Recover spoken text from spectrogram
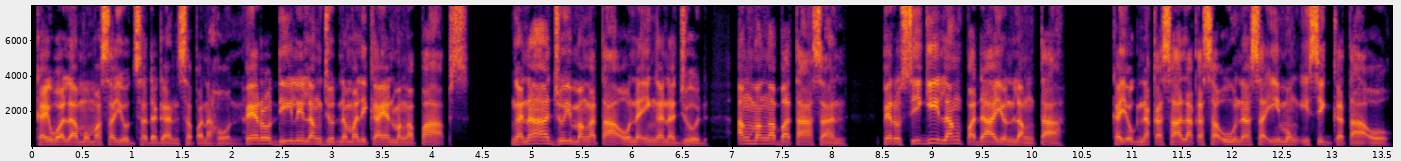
kay wala mo masayod sa dagan sa panahon. Pero dili lang jud na malikayan mga paps. Nga naadyoy mga tao na inga na jud ang mga batasan, pero sige lang padayon lang ta, kay og nakasala ka sa una sa imong isig ka tao.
